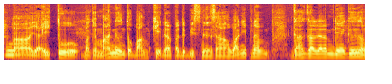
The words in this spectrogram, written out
Oh. Ah, iaitu bagaimana untuk bangkit daripada bisnes. Ha, Wani pernah gagal dalam berniaga ke?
